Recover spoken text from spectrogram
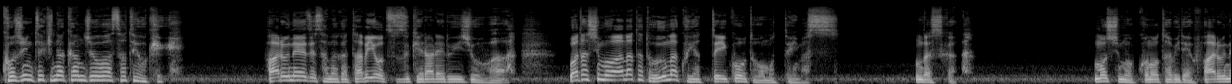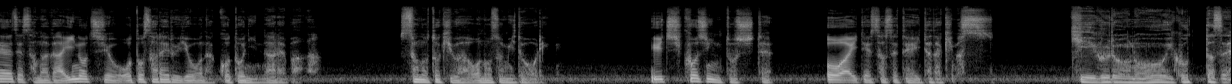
個人的な感情はさておきファルネーゼ様が旅を続けられる以上は私もあなたとうまくやっていこうと思っています。ですがもしもこの旅でファルネーゼ様が命を落とされるようなことになればその時はお望み通り一個人としてお相手させていただきます。気苦労の多いこったぜ。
